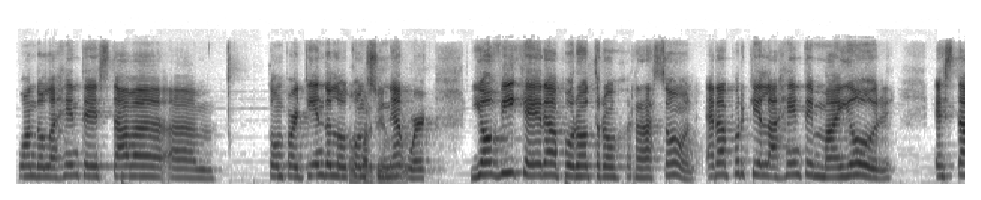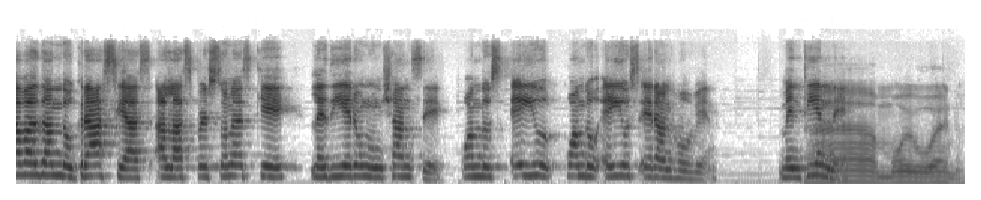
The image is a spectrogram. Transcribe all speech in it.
cuando la gente estaba um, compartiéndolo con su network, yo vi que era por otra razón. Era porque la gente mayor estaba dando gracias a las personas que le dieron un chance. cuando ellos, cuando ellos eran jóvenes. ¿Me entiende? Ah, muy bueno.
